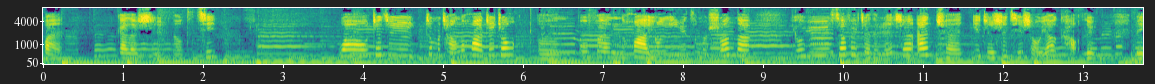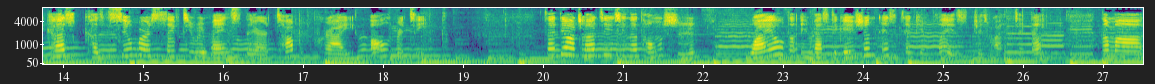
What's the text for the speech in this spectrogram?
换盖乐世 Note 7。哇哦，这句这么长的话之中，嗯，部分话用英语怎么说呢？由于消费者的人身安全一直是其首要考虑，because consumer safety remains their top priority。在调查进行的同时，while the investigation is taking place，这句话很简单。那么，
